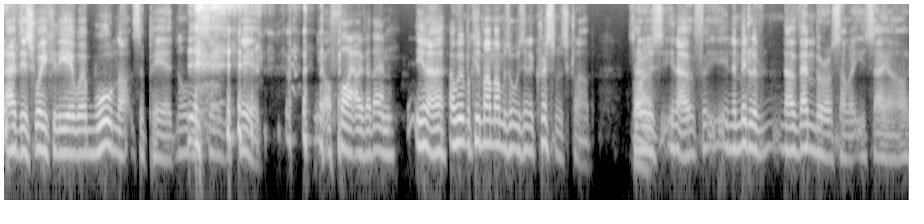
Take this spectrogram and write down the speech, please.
had this week of the year where walnuts appeared and all these things appeared You got to fight over them. you know, I mean, because my mum was always in a Christmas club. So Right. it was, you know, for, in the middle of November or something, you'd say, Oh,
